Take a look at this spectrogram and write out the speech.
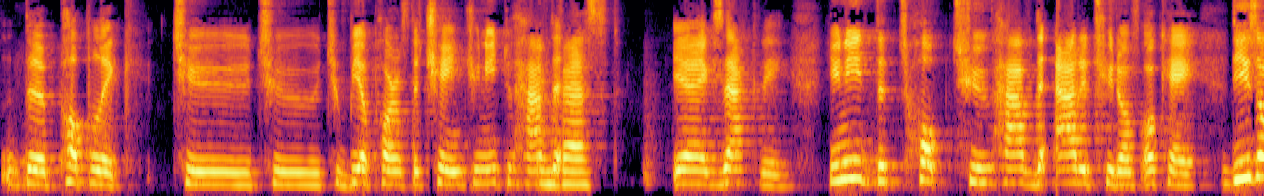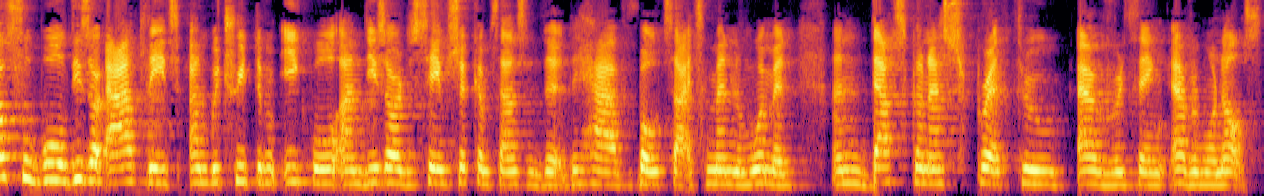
the public to to to be a part of the change. You need to have the Invest. yeah, exactly. You need the top to have the attitude of okay, these are football, these are athletes, and we treat them equal, and these are the same circumstances that they have both sides, men and women, and that's gonna spread through everything, everyone else.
